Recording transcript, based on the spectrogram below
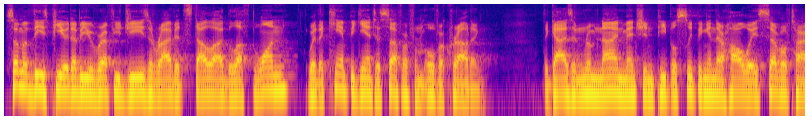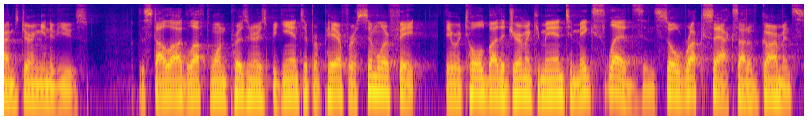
Some of these POW refugees arrived at Stalag Luft I, where the camp began to suffer from overcrowding. The guys in room 9 mentioned people sleeping in their hallways several times during interviews. The Stalag Luft 1 prisoners began to prepare for a similar fate. They were told by the German command to make sleds and sew rucksacks out of garments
